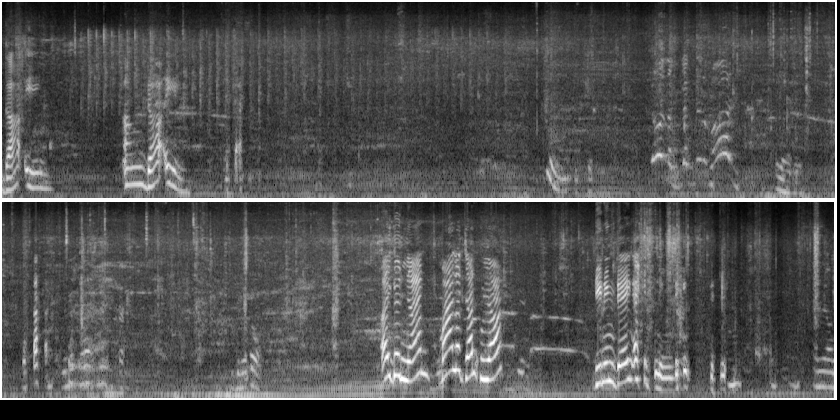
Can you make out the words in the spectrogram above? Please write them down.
Daing. Ang daing. Yun, nag-vlog na naman. Ayan. To. Ay, ganyan? Malat dyan, kuya? Diningding? Ay, diningding. Ano?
